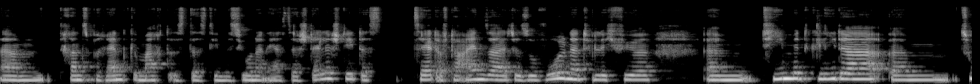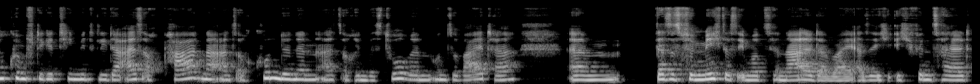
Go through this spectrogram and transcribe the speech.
ähm, transparent gemacht ist, dass die Mission an erster Stelle steht. Das zählt auf der einen Seite sowohl natürlich für ähm, Teammitglieder, ähm, zukünftige Teammitglieder, als auch Partner, als auch Kundinnen, als auch Investorinnen und so weiter. Ähm, das ist für mich das Emotionale dabei. Also ich, ich finde es halt,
